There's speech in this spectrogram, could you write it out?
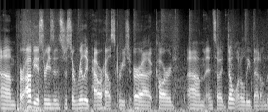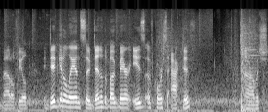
um, for obvious reasons, just a really powerhouse creature or uh, card, um, and so I don't want to leave that on the battlefield. It did get a land, so Den of the Bugbear is of course active uh, which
